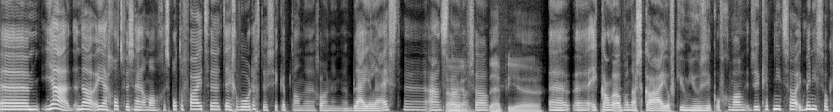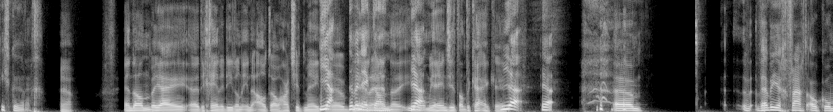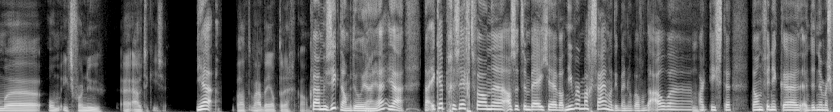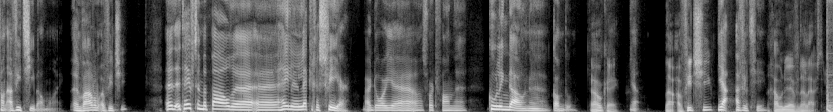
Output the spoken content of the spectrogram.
eh, ehm, ja, nou ja, god, we zijn allemaal gespotified eh, tegenwoordig. Dus ik heb dan eh, gewoon een, een blije lijst eh, aanstaan Oh ja, of zo. Daar heb je... Eh, eh, ik kan ook wel naar Sky of Q-Music of gewoon. Dus ik, heb niet zo, ik ben niet zo kieskeurig. En dan ben jij diegene die dan in de auto hard zit mee te Ja, dat ben ik dan. En iedereen Ja. om je heen zit aan te kijken. Ja, ja. Ehm, we hebben je gevraagd ook om, om iets voor nu uit te kiezen. ja. Wat, waar ben je op terechtgekomen? Qua muziek dan bedoel jij, hè? Ja. Nou, ik heb gezegd van eh, als het een beetje wat nieuwer mag zijn, want ik ben ook wel van de oude Mhm. artiesten, dan vind ik eh, de nummers van Avicii wel mooi. En waarom Avicii? Eh, het heeft een bepaalde hele lekkere sfeer, waardoor je een soort van cooling down kan doen. Ja, oké. Ja. Nou, Avicii, Ja, Avicii. daar gaan we nu even naar luisteren.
